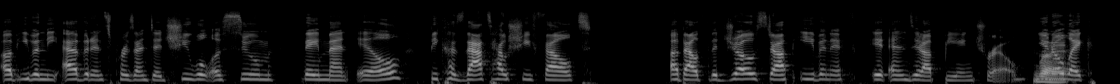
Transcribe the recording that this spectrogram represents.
of even the evidence presented, she will assume they meant ill because that's how she felt about the Joe stuff, even if it ended up being true. You know, like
